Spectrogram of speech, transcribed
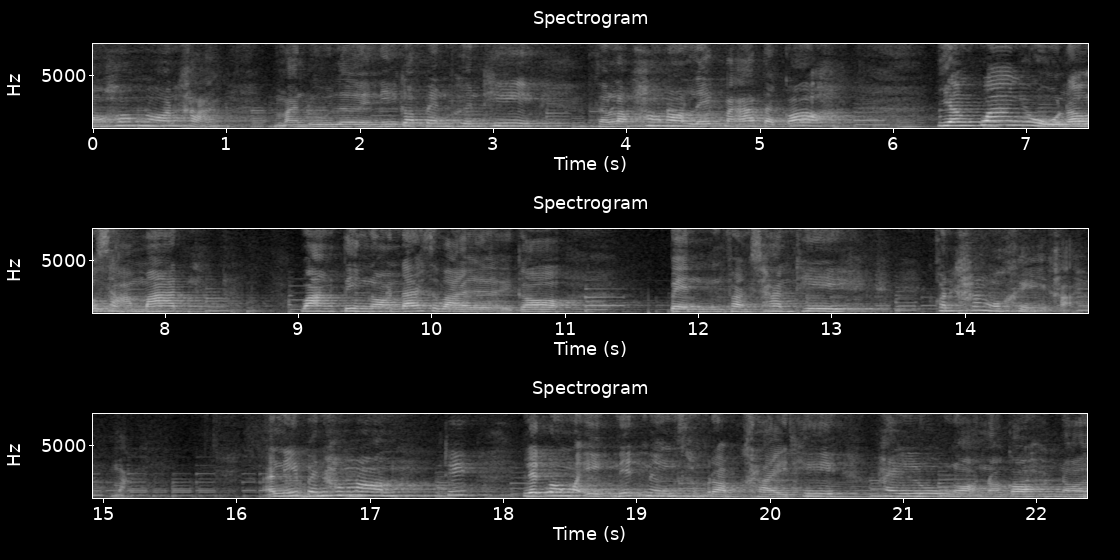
2 ห้องนอนค่ะ มาดูเลยนี่ก็เป็นพื้นที่สำหรับห้องนอนเล็กนะแต่ก็ยังกว้างอยู่เราสามารถวางเตียงนอนได้สบายเลย ก็เป็นฟังก์ชันที่ค่อนข้างโอเคค่ะมาอันนี้เป็นห้องนอนที่เล็กลงมาอีกนิดนึงสำหรับใครที่ให้ลูกนอนเนาะก็นอน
